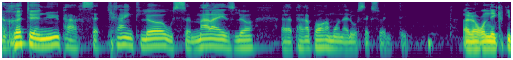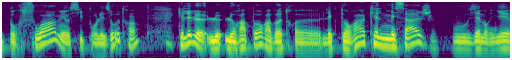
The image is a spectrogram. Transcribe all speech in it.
retenue par cette crainte-là ou ce malaise-là par rapport à mon allosexualité. Alors on écrit pour soi, mais aussi pour les autres. Hein. Quel est le, rapport à votre lectorat? Quel message vous aimeriez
